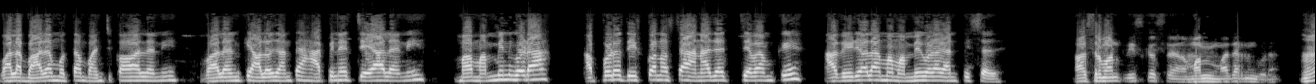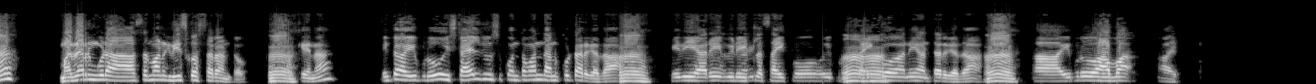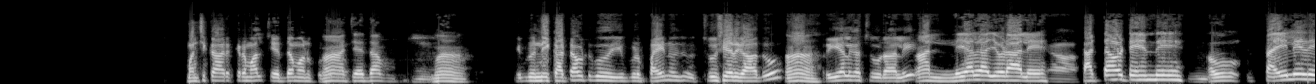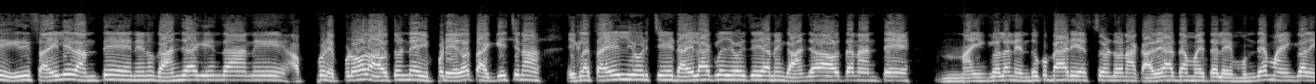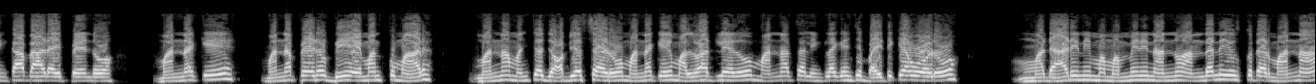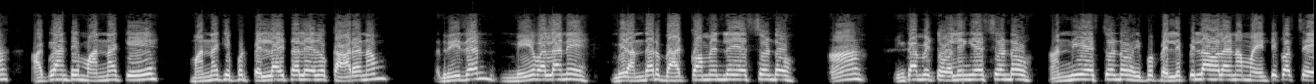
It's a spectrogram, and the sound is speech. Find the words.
వాళ్ళ బాధ మొత్తం పంచుకోవాలని వాళ్ళకి ఆ రోజు అంతా హ్యాపీనెస్ చేయాలని మా మమ్మీని కూడా అప్పుడు తీసుకొని వస్తే అనాథోత్సవంకి ఆ వీడియోలో మా మమ్మీ కూడా కనిపిస్తది. ఆశ్రమానికి తీసుకొస్తారా మమ్మీ మదర్ని కూడా? మదర్ని కూడా ఆశ్రమానికి తీసుకొస్తారంటావు. ఓకేనా? ఇంకా ఇప్పుడు ఈ స్టైల్ చూసి కొంతమంది అనుకుంటారు కదా ఇది అరే వీడు ఇట్లా సైకో ఇప్పుడు. సైకో అని అంటారు కదా. ఇప్పుడు మంచి కార్యక్రమాలు చేద్దాం అనుకుంటా చేద్దాం. ఆ, ఇప్పుడు నీ కట్అవుట్ ఇప్పుడు పైన చూసేది కాదు. ఆ. రియల్గా చూడాలి. ఆ రియల్గా చూడాలి. కట్అవుట్ ఏంది? స్టైల్ ఇది. ఇది అంతే. నేను గాంజా గిందా అని అప్పుడు ఎప్పుడో తాగుతుండే ఇప్పుడు ఏదో తగ్గించిన. ఇట్లా స్టైల్ చూడిచి డైలాగ్లో చూడిచి "ఇక నేను గాంజా తాగుతానంటే నా ఇంట్లో ఎందుకు బ్యాడ్ చేస్తుండో నాకు అదే అర్థం అవుతలే ముందే మా ఇంట్లో ఇంకా బ్యాడ్ అయిపోయిండు. మన్నకి మన్న పేరు బి హేమంత్ కుమార్. మన్న మంచిగా జాబ్ చేస్తాడు. మన్నకేం అలవాట్లేదు. మన్న అసలు ఇంట్లోకి బయటికే పోడు. మా డాడీని మా మమ్మీని నన్ను అందరినీ చూసుకుంటాడు మన్న. అన్న అట్లాంటి మా అన్నకి ఇప్పుడు పెళ్ళి అయితే లేదు కారణం రీజన్ మీ వల్లనే. మీరు అందరు బ్యాడ్ కామెంట్లు చేస్తుండు. ఆ? ఇంకా మీరు ట్రోలింగ్ చేస్తుండు. అన్ని చేస్తుండు. ఇప్పుడు పెళ్ళి పిల్ల వాళ్ళైనా మా ఇంటికి వస్తే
